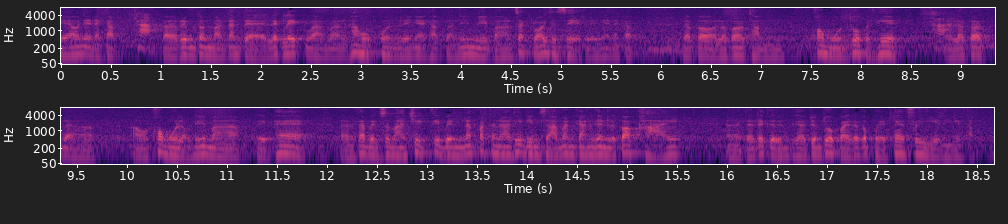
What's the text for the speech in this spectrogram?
แล้วเนี่ยนะครับค่ะก็เริ่มต้นมาตั้งแต่เล็กๆมาประมาณห้าหกคนอะไรเงี้ยครับตอนนี้มีประมาณสักร้อยเศษๆอะไรเงี้ยนะครับแล้วก็แล้วก็ทำข้อมูลทั่วประเทศ ค่ะแล้วก็เอ่อเอาข้อมูลเหล่านี้มาเผยแพร่เอ่อถ้าเป็นสมาชิกที่เป็นนักพัฒนาที่ดินสถาบันการเงิน แล้วก็ขายเอ่อแต่ถ้าเกิดเป็นประชาชนทั่วไปแล้วก็เผยแพร่ฟรีอะไรเงี้ยครับค่ะ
